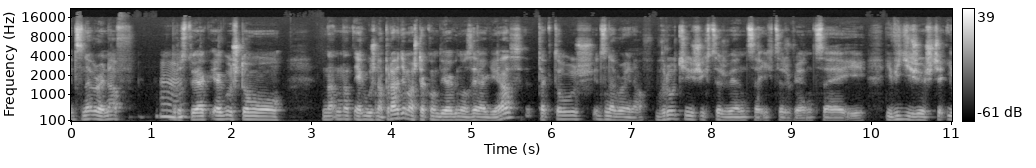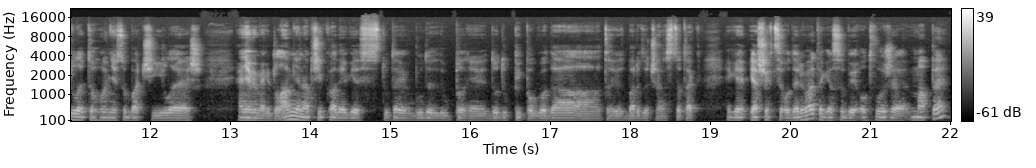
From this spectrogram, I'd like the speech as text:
it's never enough. Po Mm. prostu jak, jak już tomu, na, na, jak już naprawdę masz taką diagnozę jak ja, tak to już it's never enough. Wrócisz i chcesz więcej, i chcesz więcej i, i widzisz jeszcze ile toho nie zobaczyłeś. Ja nie wiem, jak dla mnie na przykład, jak jest tutaj w Budę úplne do dupy pogoda, a to jest bardzo często tak, jak ja, ja się chcę oderwać, tak ja sobie otworzę mapę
